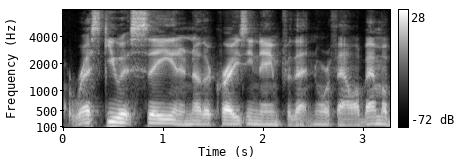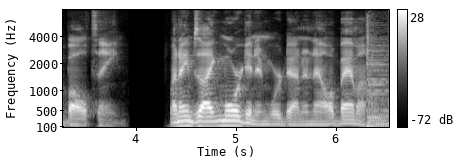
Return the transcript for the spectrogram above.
a Rescue at Sea, and another crazy name for that North Alabama ball team. My name's Ike Morgan, and we're down in Alabama.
